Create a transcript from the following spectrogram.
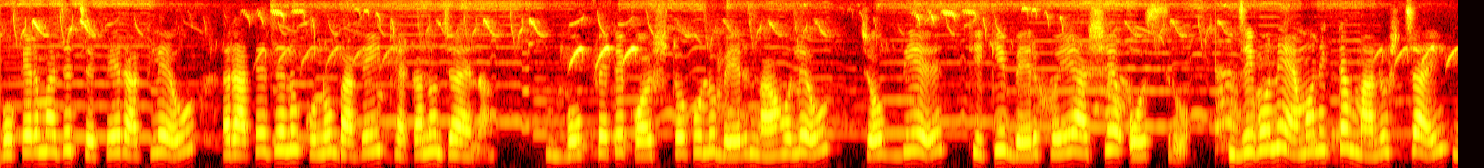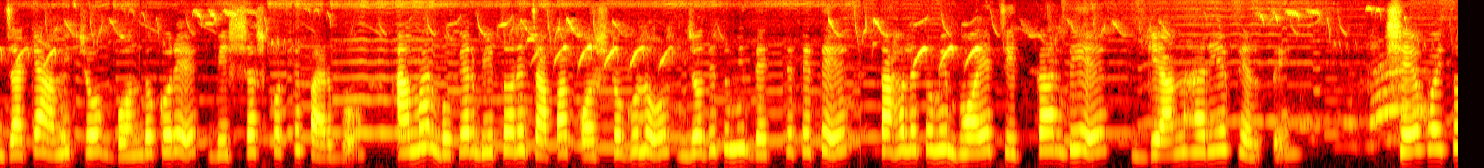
বুকের মাঝে চেপে রাখলেও রাতে যেন কোনোভাবেই ঠেকানো যায় না। বুক পেটে কষ্টগুলো বের না হলেও চোখ দিয়ে ঠিকই বের হয়ে আসে অশ্রু। জীবনে এমন একটা মানুষ চাই যাকে আমি চোখ বন্ধ করে বিশ্বাস করতে পারব। আমার বুকের ভিতরে চাপা কষ্টগুলো যদি তুমি দেখতে পেতে, তাহলে তুমি ভয়ে চিৎকার দিয়ে জ্ঞান হারিয়ে ফেলতে। সে হয়তো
